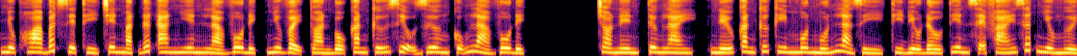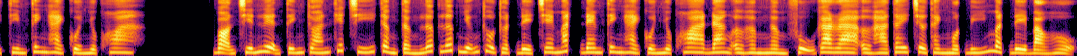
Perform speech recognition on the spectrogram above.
nhục hoa bất diệt thì trên mặt đất An Nhiên là vô địch như vậy toàn bộ căn cứ Diệu Dương cũng là vô địch. Cho nên, tương lai, nếu căn cứ kim môn muốn là gì thì điều đầu tiên sẽ phái rất nhiều người tìm tinh hạch của nhục hoa. Bọn chiến luyện tính toán thiết trí tầng tầng lớp lớp những thủ thuật để che mắt đem tinh hạch của nhục hoa đang ở hầm ngầm phụ gara ở Hà Tây trở thành một bí mật để bảo hộ.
